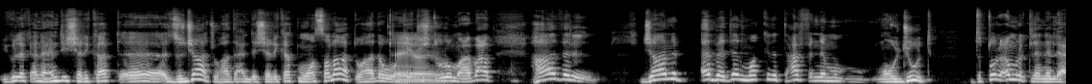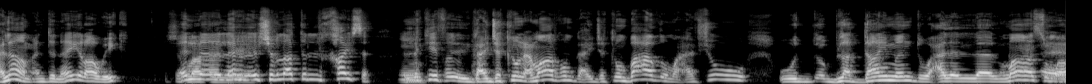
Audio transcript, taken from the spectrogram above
يقول لك أنا عندي شركات آه، زجاج وهذا عنده شركات مواصلات وهذا وكيف أيوة. يشتغلون مع بعض هذا الجانب ابدا ما كنت تعرف إنه موجود أنت طول عمرك لأن الإعلام عندنا يراويك إن الشغلات الخايسة اللي. كيف قاعد يجتلون عمارهم قاعد يجتلون بعض وما أعرف شو وبلاد دايموند وعلى ال- الماس إيه. وما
